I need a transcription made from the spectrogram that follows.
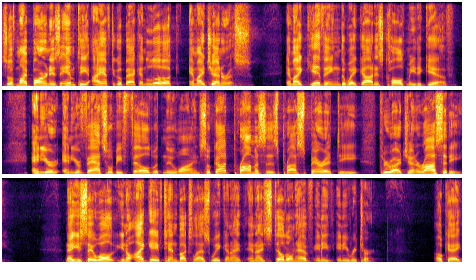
So if my barn is empty, I have to go back and look, am I generous? Am I giving the way God has called me to give? And your, and your vats will be filled with new wine. So God promises prosperity through our generosity. Now you say, well, you know, I gave 10 bucks last week and I, and I still don't have any, any return. Okay.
